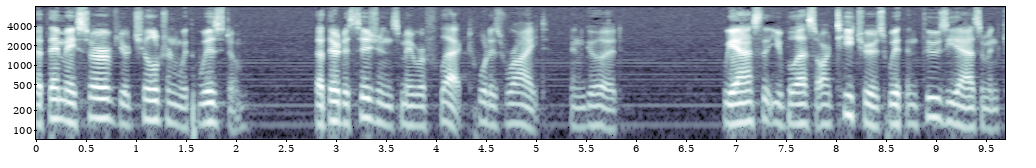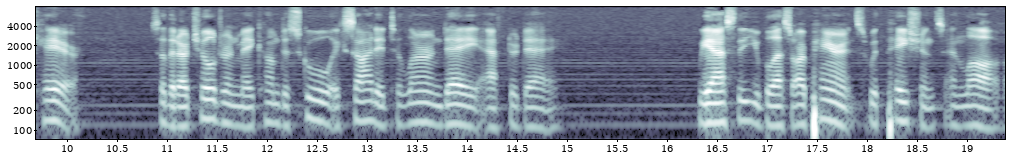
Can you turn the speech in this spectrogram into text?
that they may serve your children with wisdom, that their decisions may reflect what is right and good. We ask that you bless our teachers with enthusiasm and care, so that our children may come to school excited to learn day after day. We ask that you bless our parents with patience and love,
